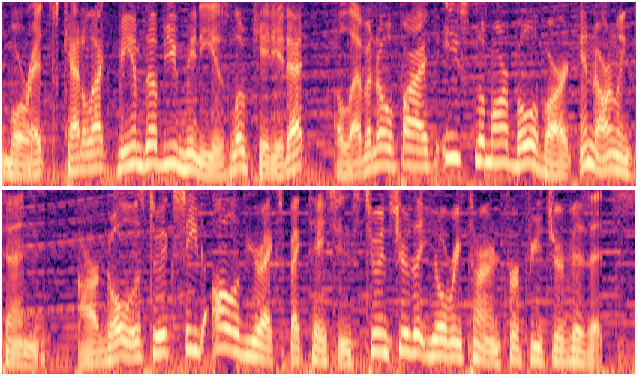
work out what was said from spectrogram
Moritz Cadillac BMW Mini is located at 1105 East Lamar Boulevard in Arlington. Our goal is to exceed all of your expectations to ensure that you'll return for future visits.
